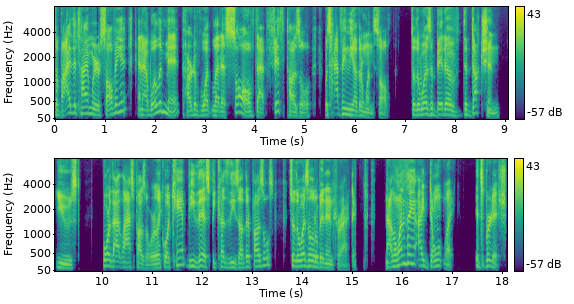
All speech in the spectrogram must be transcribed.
So by the time we were solving it, and I will admit, part of what let us solve that fifth puzzle was having the other one solved. So there was a bit of deduction used for that last puzzle. We're like, well, it can't be this because these other puzzles. So there was a little bit interacting. Now, the one thing I don't like, it's British.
